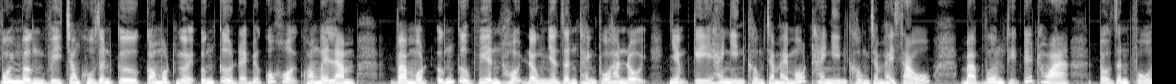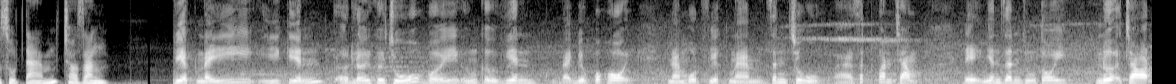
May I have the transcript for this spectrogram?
Vui mừng vì trong khu dân cư có một người ứng cử đại biểu Quốc hội khóa 15 và một ứng cử viên Hội đồng Nhân dân thành phố Hà Nội nhiệm kỳ 2021-2026, bà Vương Thị Tuyết Hoa, tổ dân phố số 8 cho rằng Việc lấy ý kiến ở nơi cư trú với ứng cử viên đại biểu Quốc hội là một việc làm dân chủ và rất quan trọng để nhân dân chúng tôi lựa chọn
